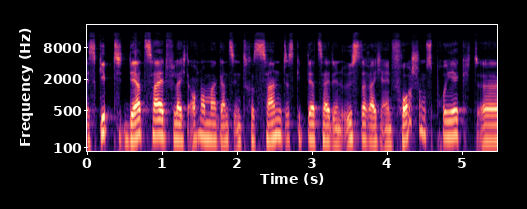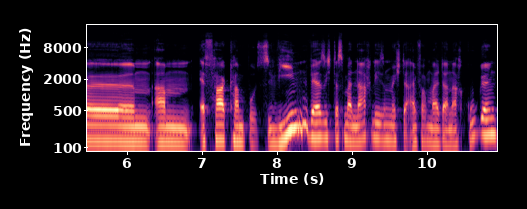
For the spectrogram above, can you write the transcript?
es gibt derzeit, vielleicht auch nochmal ganz interessant, es gibt derzeit in Österreich ein Forschungsprojekt ähm, am FH Campus Wien. Wer sich das mal nachlesen möchte, einfach mal danach googeln.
